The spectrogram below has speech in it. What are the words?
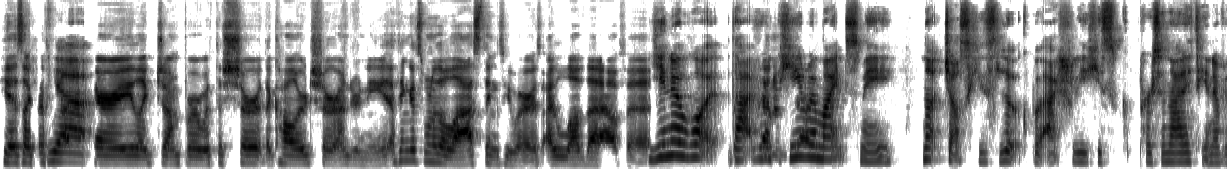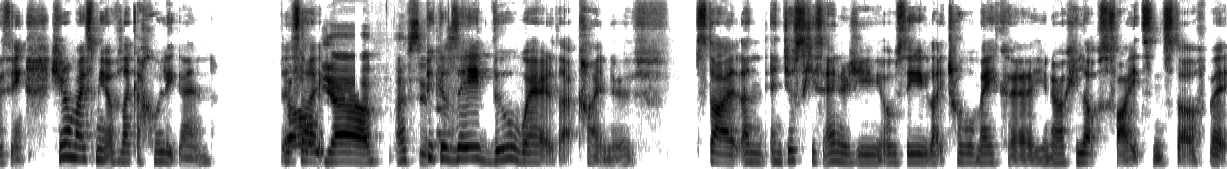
He has like the Fred yeah, Perry like jumper with the shirt, the collared shirt underneath. I think it's one of the last things he wears. I love that outfit. you know what? That re- he reminds me not just his look, but actually his personality and everything. He reminds me of like a hooligan. It's oh, like yeah, I've seen because they do wear that kind of style and and just his energy obviously like troublemaker you know he loves fights and stuff but.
